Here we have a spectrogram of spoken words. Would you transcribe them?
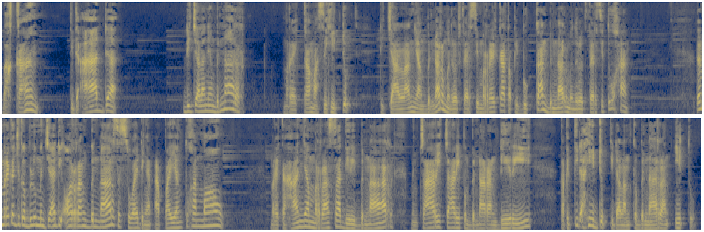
Bahkan tidak ada di jalan yang benar. Mereka masih hidup di jalan yang benar menurut versi mereka, tapi bukan benar menurut versi Tuhan. Dan mereka juga belum menjadi orang benar sesuai dengan apa yang Tuhan mau. Mereka hanya merasa diri benar, mencari-cari pembenaran diri, tapi tidak hidup di dalam kebenaran itu.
